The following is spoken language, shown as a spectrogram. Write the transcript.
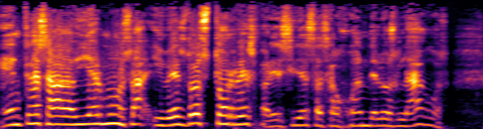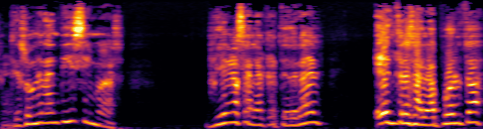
Entras a Villahermosa y ves dos torres parecidas a San Juan de los Lagos, que son grandísimas. Llegas a la catedral, entras a la puerta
